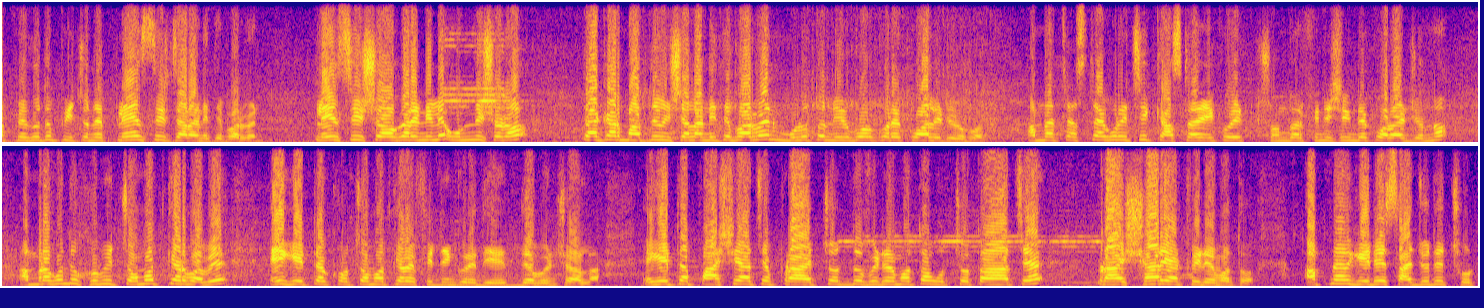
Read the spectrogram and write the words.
আপনি কিন্তু পিছনে প্লেন সিট চারা নিতে পারবেন। প্লেন সিট সহকারে নিলে উনিশশো টাকার মাধ্যমে ইনশাল্লাহ নিতে পারবেন, মূলত নির্ভর করে কোয়ালিটির উপর। আমরা চেষ্টা করেছি কাজটা একুরেট সুন্দর ফিনিশিং দিয়ে করার জন্য। আমরা কিন্তু খুবই চমৎকারভাবে এই গেটটা চমৎকারে ফিটিং করে দিয়ে দেবো ইনশাল্লাহ এই গেটটা পাশে আছে প্রায় চোদ্দ ফিটের মতো, উচ্চতা আছে প্রায় সাড়ে আট ফিটের মতো। আপনার গেটের সাইজ যদি ছোট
